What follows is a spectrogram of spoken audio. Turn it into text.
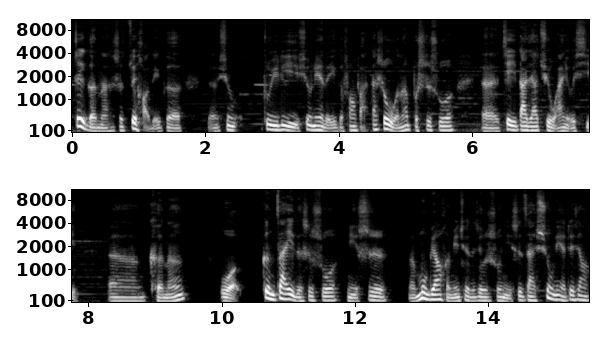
这个呢是最好的一个呃训注意力训练的一个方法。但是我呢不是说呃建议大家去玩游戏，嗯，可能我更在意的是说你是呃目标很明确的，就是说你是在训练这项。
